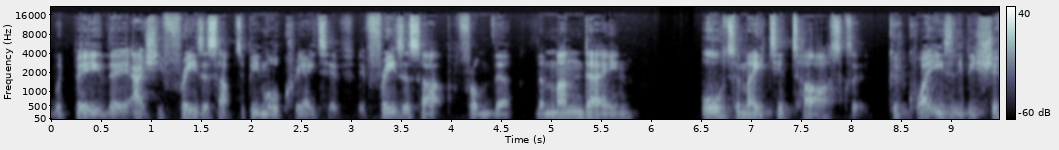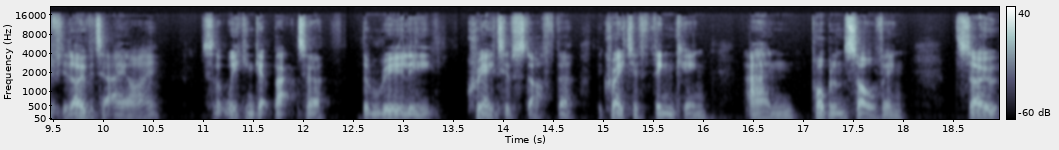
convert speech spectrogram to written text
would be that it actually frees us up to be more creative. It frees us up from the the mundane, automated tasks that could quite easily be shifted over to AI, so that we can get back to the really creative stuff, the the creative thinking and problem solving. So,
